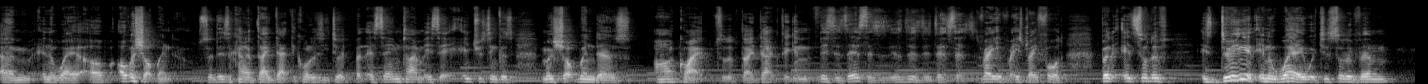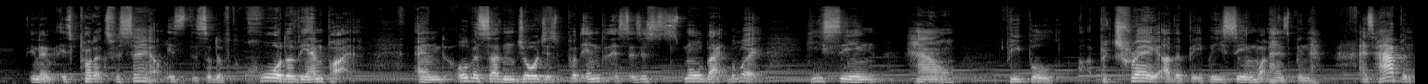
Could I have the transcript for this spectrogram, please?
um, in a way of, of a shop window. So there's a kind of didactic quality to it, but at the same time, it's interesting because most shop windows are quite sort of didactic, and this is this, this is this, this is this, this. Very, very straightforward. But it's sort of, it's doing it in a way which is sort of, um, you know, it's products for sale. It's the sort of hoard of the empire. And all of a sudden, George is put into this as this small black boy. He's seeing how people portray other people. He's seeing what has been has happened.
